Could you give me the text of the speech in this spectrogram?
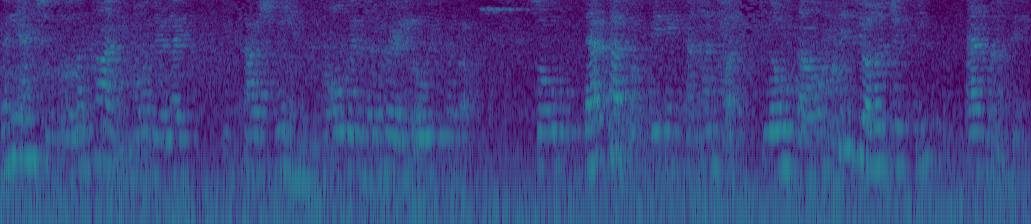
very anxious all the time, you know, they're like mean, always in a hurry, always in a So that type of breathing can help us slow down physiologically and mentally.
